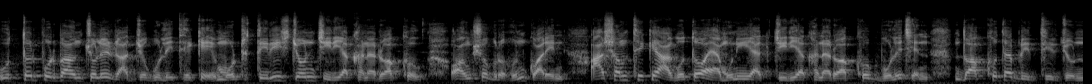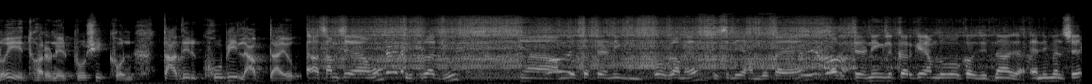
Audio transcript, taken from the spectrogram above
উত্তর পূর্বাঞ্চলের রাজ্যগুলি থেকে মোট তিরিশ জন চিড়িয়াখানা রক্ষক অংশগ্রহণ করেন আসাম থেকে আগত এমনই এক চিড়িয়াখানা রক্ষক বলেছেন দক্ষতা বৃদ্ধির জন্য এ ধরনের প্রশিক্ষণ তাদের খুবই লাভদায়ক आसाम से आया हूँ त्रिपुरा जू यहाँ हम लोग का ट्रेनिंग प्रोग्राम है, इसलिए हम लोग आए हैं। और ट्रेनिंग करके हम लोगों को जितना एनिमल्स है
